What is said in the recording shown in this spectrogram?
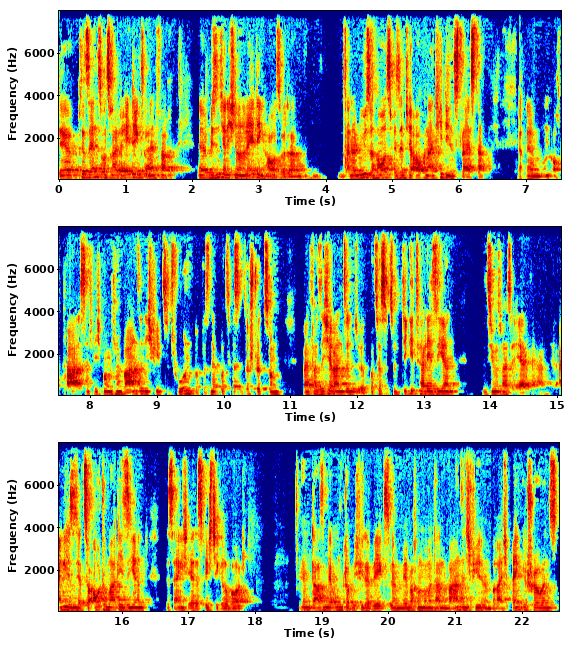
der Präsenz unserer Ratings einfach. Äh, wir sind ja nicht nur ein Ratinghaus oder ein Analysehaus, wir sind ja auch ein IT-Dienstleister. Ja. Ähm, und auch da ist natürlich momentan wahnsinnig viel zu tun, ob das in der Prozessunterstützung bei Versicherern sind, äh, Prozesse zu digitalisieren, beziehungsweise eher, eigentlich ist es ja zu automatisieren, ist eigentlich eher das richtigere Wort. Ähm, da sind wir unglaublich viel unterwegs. Ähm, wir machen momentan wahnsinnig viel im Bereich Bank Assurance,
